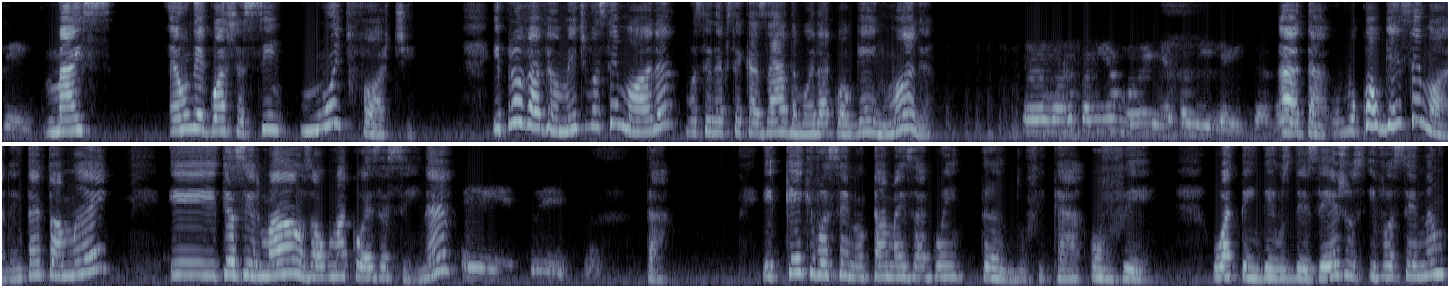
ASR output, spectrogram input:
Sim. Mas é um negócio, assim, muito forte. E provavelmente você mora, você deve ser casada, morar com alguém, não mora? Eu moro com a minha mãe, minha família ainda. Né? Ah, tá. Com alguém você mora. Então é tua mãe e teus irmãos, alguma coisa assim, né? Isso, isso. Tá. E quem que você não está mais aguentando ficar ou ver ou atender os desejos e você não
